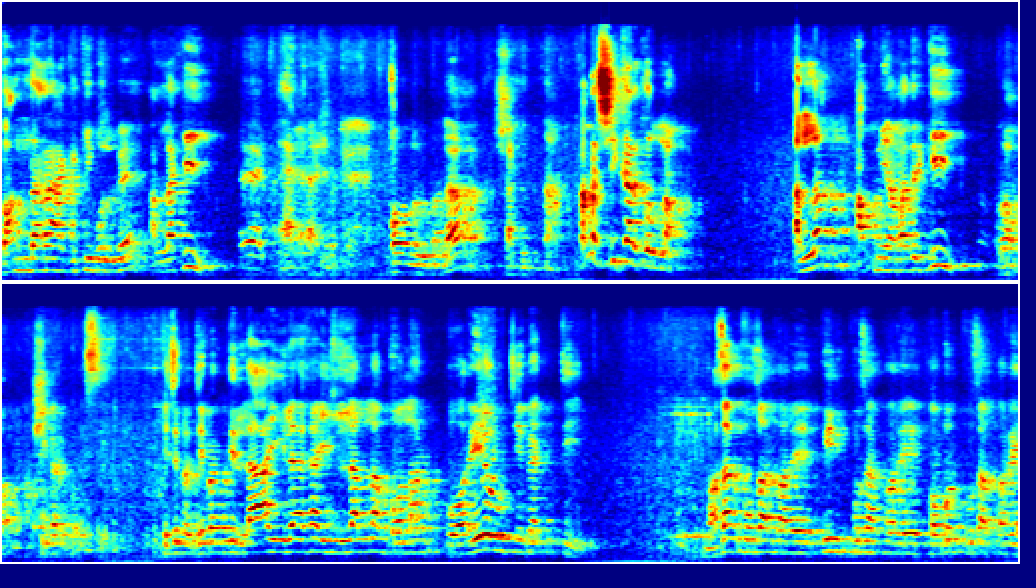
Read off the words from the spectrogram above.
বান্দারা আগে কি বলবে? আল্লাহ কি। আমরা স্বীকার করলাম। আল্লাহ, আপনি আমাদের কি স্বীকার করেছে এজন্য যে ব্যক্তি ইল্লাল্লাহ বলার পরেও যে ব্যক্তি মাজার পূজা করে, পীর পূজা করে, কবর পূজা করে,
